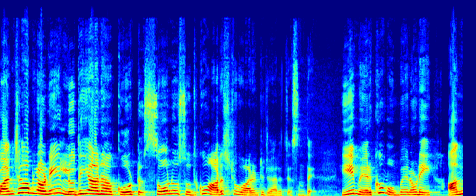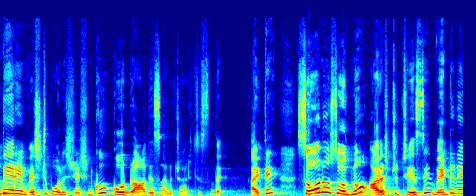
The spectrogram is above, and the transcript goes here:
పంజాబ్లోని లుధియానా కోర్టు సోను సుద్కు అరెస్టు వారెంట్ జారీ చేసింది. ఈ మేరకు ముంబైలోని అంధేరి వెస్ట్ పోలీస్ స్టేషన్కు కోర్టు ఆదేశాలు జారీ చేసింది. అయితే సోను సూద్ను అరెస్టు చేసి వెంటనే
